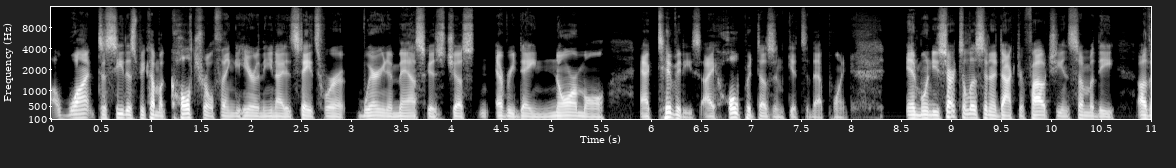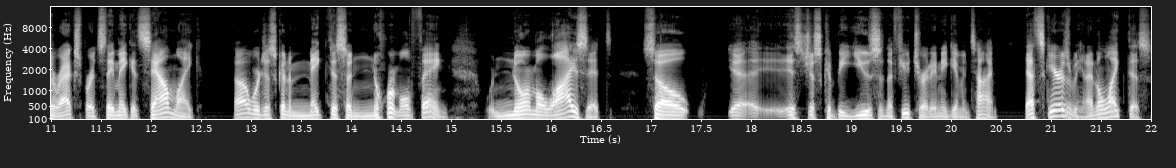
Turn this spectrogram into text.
want to see this become a cultural thing here in the United States where wearing a mask is just everyday normal activities. I hope it doesn't get to that point. And when you start to listen to Dr. Fauci and some of the other experts, they make it sound like, oh, we're just going to make this a normal thing, normalize it. So it just could be used in the future at any given time. That scares me. And I don't like this.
